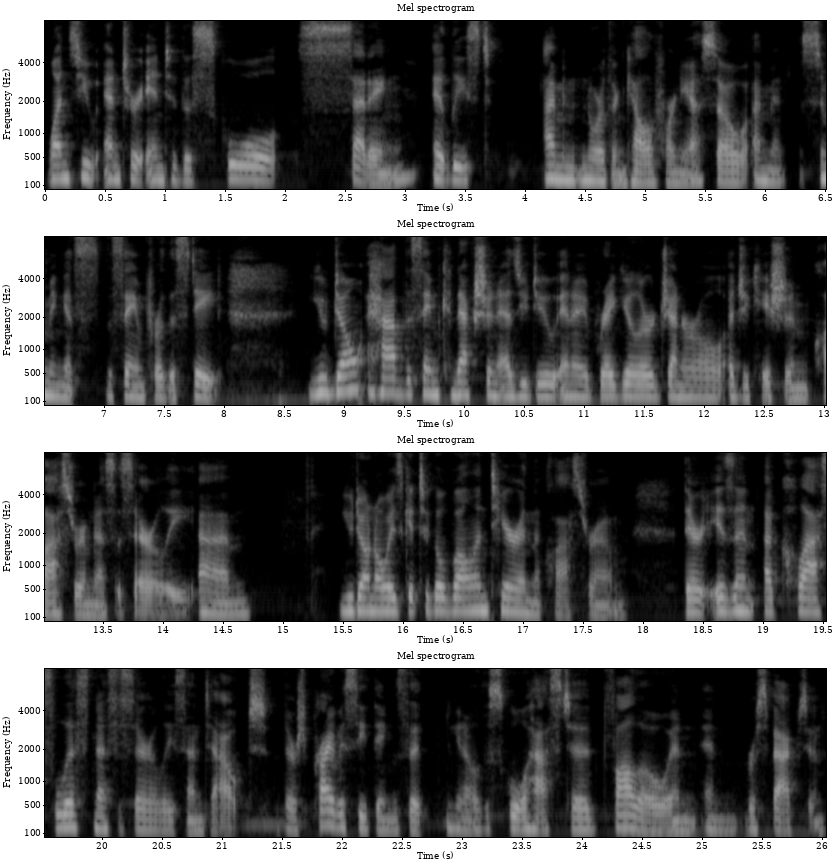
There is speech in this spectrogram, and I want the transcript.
once you enter into the school setting. At least I'm in Northern California, so I'm assuming it's the same for the state you don't have the same connection as you do in a regular general education classroom necessarily. Um, You don't always get to go volunteer in the classroom. There isn't a class list necessarily sent out. There's privacy things that, you know, the school has to follow and, and respect. And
